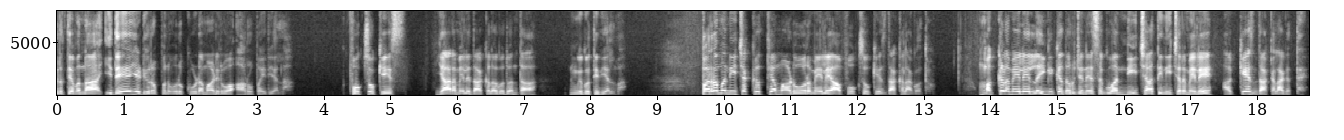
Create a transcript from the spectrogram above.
ಕೃತ್ಯವನ್ನ ಇದೇ ಯಡಿಯೂರಪ್ಪನವರು ಕೂಡ ಮಾಡಿರುವ ಆರೋಪ ಇದೆಯಲ್ಲ. ಫೋಕ್ಸೋ ಕೇಸ್ ಯಾರ ಮೇಲೆ ದಾಖಲಾಗೋದು ಅಂತ ನಿಮಗೆ ಗೊತ್ತಿದೆಯಲ್ವಾ? ಪರಮ ನೀಚ ಕೃತ್ಯ ಮಾಡುವವರ ಮೇಲೆ ಆ ಫೋಕ್ಸೋ ಕೇಸ್ ದಾಖಲಾಗೋದು. ಮಕ್ಕಳ ಮೇಲೆ ಲೈಂಗಿಕ ದೌರ್ಜನ್ಯ ಎಸಗುವ ನೀಚಾತಿ ನೀಚರ ಮೇಲೆ ಆ ಕೇಸ್ ದಾಖಲಾಗತ್ತೆ.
